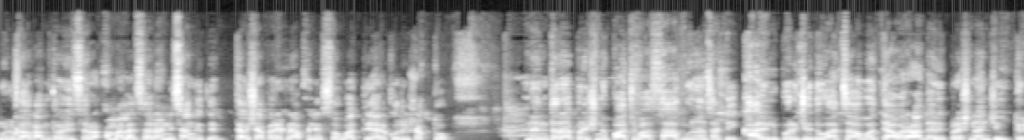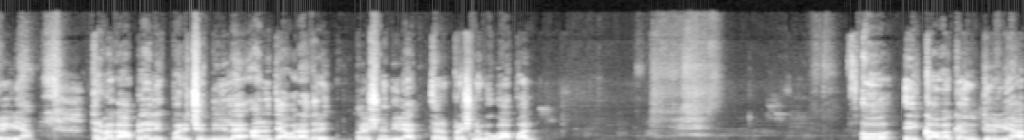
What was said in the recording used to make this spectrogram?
मुलगा कामतो हे सर्व आम्हाला सरांनी सांगितले. तर अशा प्रकारे आपण एक संवाद तयार करू शकतो. नंतर हा प्रश्न पाचवा सहा गुणांसाठी खालील परिच्छेद वाचा व त्यावर आधारित प्रश्नांची उत्तरे लिहा. तर बघा आपल्याला एक परिच्छेद दिलेला आहे आणि त्यावर आधारित प्रश्न दिले आहेत तर प्रश्न बघू आपण. अ एका वाक्यात उत्तरे लिहा.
